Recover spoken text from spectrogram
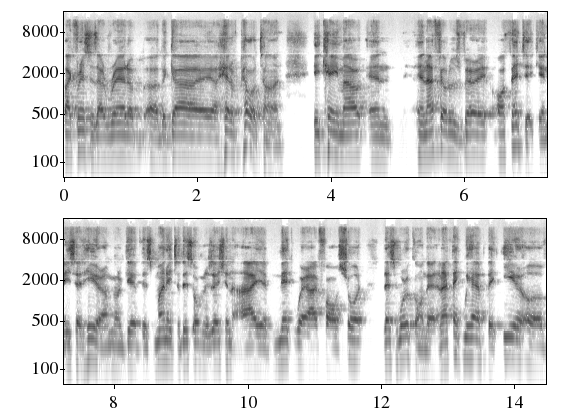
like for instance, I read uh, the guy uh, head of Peloton. It came out and and I felt it was very authentic. And he said, "Here, I'm going to give this money to this organization. I admit where I fall short. Let's work on that." And I think we have the ear of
